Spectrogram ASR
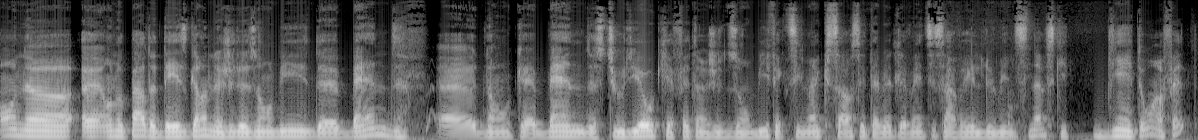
on a, euh, on nous parle de Days Gone, le jeu de zombies de Band. donc, Band Studio qui a fait un jeu de zombies, effectivement, qui sort ses tablettes le 26 avril 2019, ce qui est bientôt en fait.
